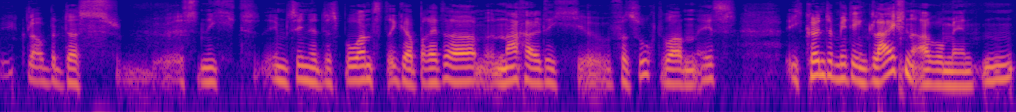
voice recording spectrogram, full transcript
Ich glaube, dass es nicht im Sinne des Bohrens Bretter nachhaltig äh, versucht worden ist. Ich könnte mit den gleichen Argumenten,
